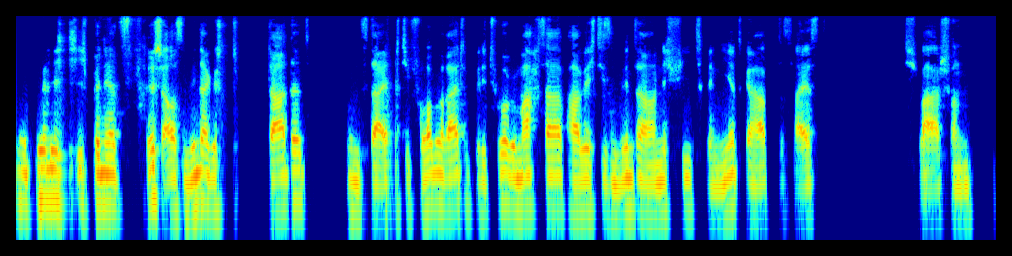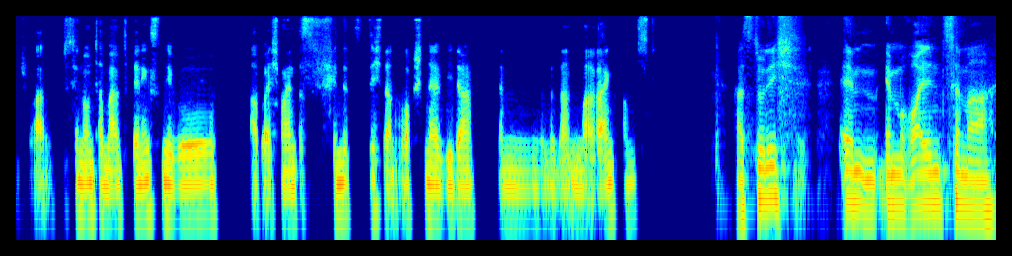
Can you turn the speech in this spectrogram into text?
natürlich, ich bin jetzt frisch aus dem Winter gestartet und da ich die Vorbereitung für die Tour gemacht habe, habe ich diesen Winter auch nicht viel trainiert gehabt. Das heißt, ich war schon, ich war ein bisschen unter meinem Trainingsniveau, aber ich meine, das findet sich dann auch schnell wieder, wenn, wenn du dann mal reinkommst. Hast du dich im, im Rollenzimmer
